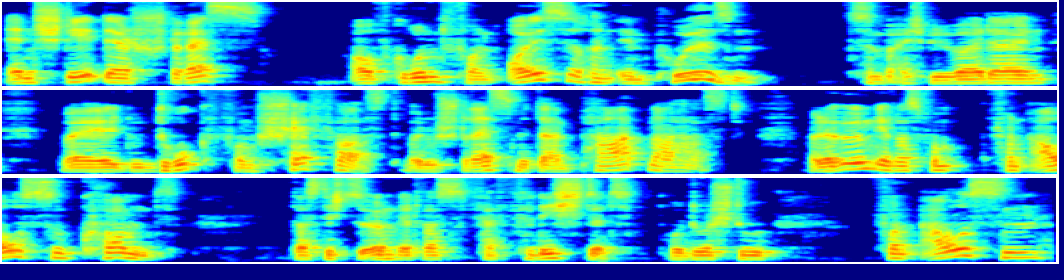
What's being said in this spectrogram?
Entsteht der Stress aufgrund von äußeren Impulsen? Zum Beispiel, weil dein, weil du Druck vom Chef hast, weil du Stress mit deinem Partner hast, weil da irgendetwas vom, von außen kommt, das dich zu irgendetwas verpflichtet, wodurch du von außen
